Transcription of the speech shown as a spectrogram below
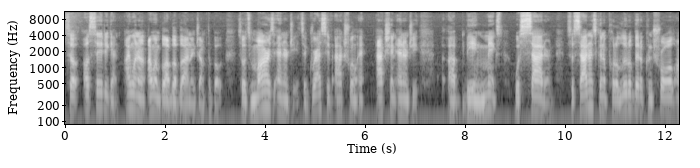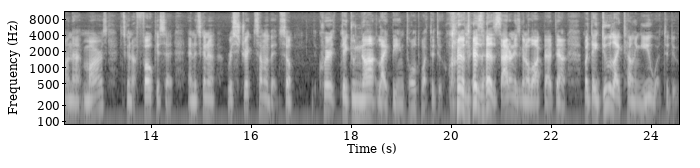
So I'll say it again. I went, I went blah blah blah, and I jumped the boat. So it's Mars energy. It's aggressive, actual action energy, uh, being mixed with Saturn. So Saturn's going to put a little bit of control on that Mars. It's going to focus it and it's going to restrict some of it. So Aquarius, they do not like being told what to do. Saturn is going to lock that down. But they do like telling you what to do.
